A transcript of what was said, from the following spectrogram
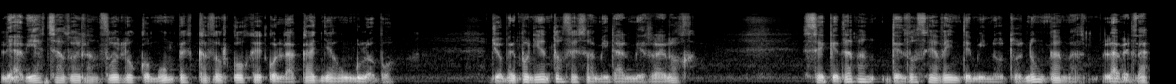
Le había echado el anzuelo como un pescador coge con la caña un globo. Yo me ponía entonces a mirar mi reloj. Se quedaban de doce a veinte minutos, nunca más. La verdad,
